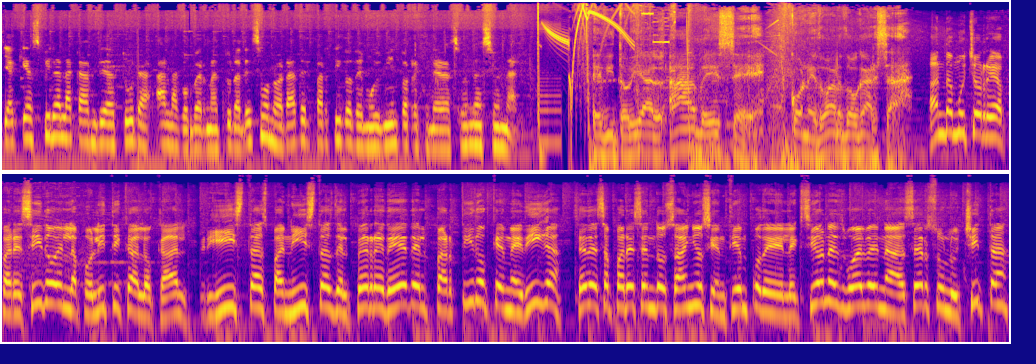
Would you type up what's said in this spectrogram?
ya que aspira a la candidatura a la gobernatura de Sonora del Partido de Movimiento Regeneración Nacional. Editorial ABC con Eduardo Garza. Anda mucho reaparecido en la política local. Priistas, panistas del PRD, del partido que me diga. Se desaparecen dos años y en tiempo de elecciones vuelven a hacer su luchita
